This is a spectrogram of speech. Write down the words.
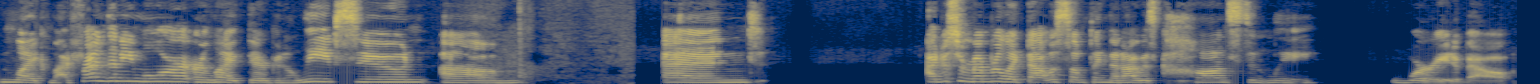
like my friend anymore or like they're going to leave soon. Um, and I just remember like that was something that I was constantly worried about.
